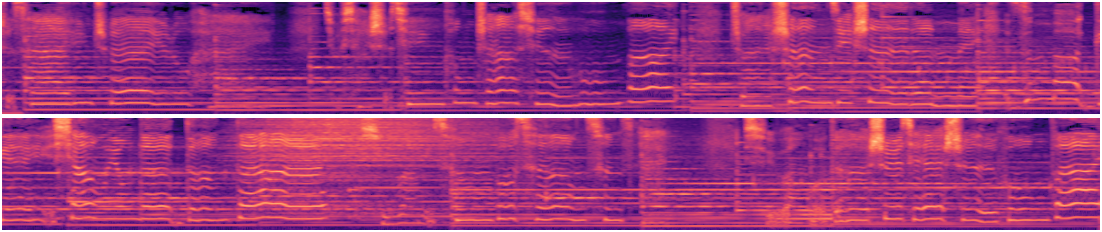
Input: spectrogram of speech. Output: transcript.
是彩云坠入海，就像是晴空乍现雾霾。转瞬即逝的美，怎么给相拥的等待？希望你曾不曾存在，希望我的世界是空白。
